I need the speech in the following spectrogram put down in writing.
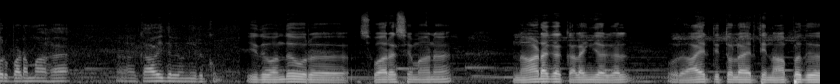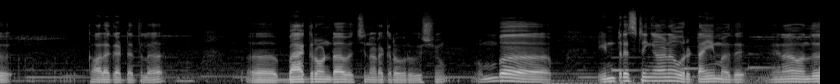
ஒரு படமாக uh, காவிதல்வன் இருக்கும். இது வந்து ஒரு சுவாரஸ்யமான நாடக கலைஞர்கள் ஒரு ஆயிரத்தி தொள்ளாயிரத்தி நாற்பது காலகட்டத்தில் பேக்ரவுண்டாக வச்சு நடக்கிற ஒரு விஷயம். ரொம்ப இன்ட்ரெஸ்டிங்கான ஒரு டைம் அது. ஏன்னா வந்து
